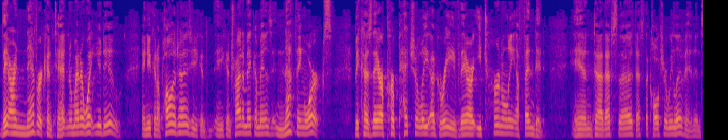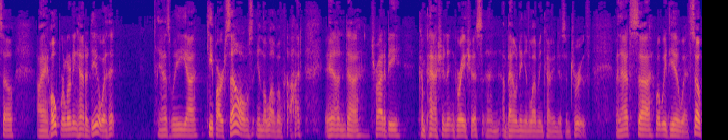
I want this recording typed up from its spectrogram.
They are never content, no matter what you do. And you can apologize, you can, and you can try to make amends. Nothing works because they are perpetually aggrieved. They are eternally offended, and uh, that's the that's the culture we live in. And so, I hope we're learning how to deal with it as we uh, keep ourselves in the love of God and uh, try to be compassionate and gracious and abounding in loving kindness and truth. And that's uh, what we deal with. So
